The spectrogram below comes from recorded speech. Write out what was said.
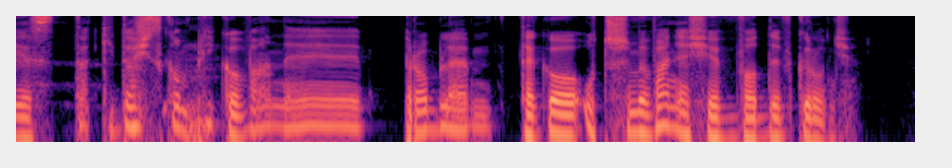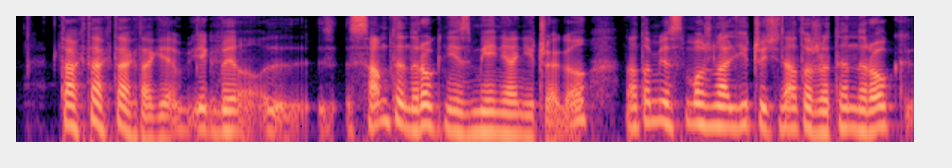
jest taki dość skomplikowany problem tego utrzymywania się wody w gruncie. Tak, tak, tak, tak. Jakby y, sam ten rok nie zmienia niczego, natomiast można liczyć na to, że ten rok y,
